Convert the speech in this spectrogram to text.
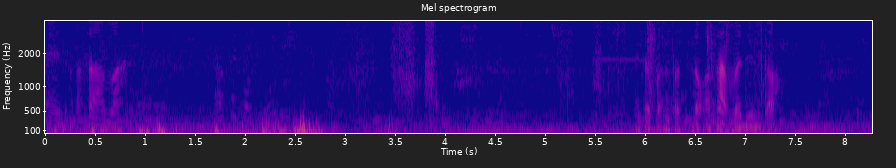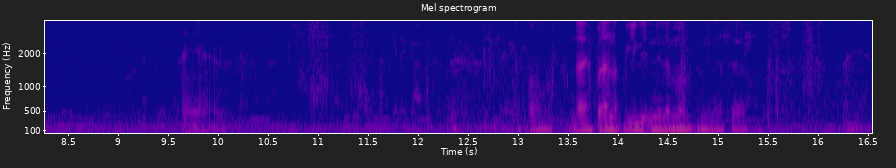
Ayan, kasama. Ito pa ang tatlo kasama din to. Ayan. Ito pa. Dahil pala napili nila ma'am. Na sir. Ayan.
